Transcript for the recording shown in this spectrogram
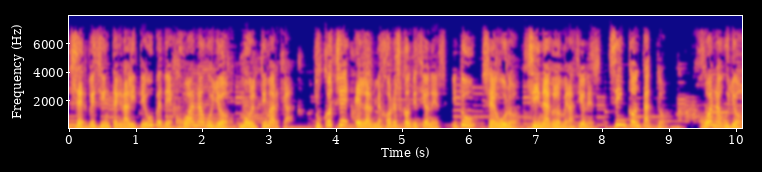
Servicio Integral ITV de Juan Agulló, multimarca tu coche en las mejores condiciones y tú, seguro, sin aglomeraciones, sin contacto. Juan Agulló,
